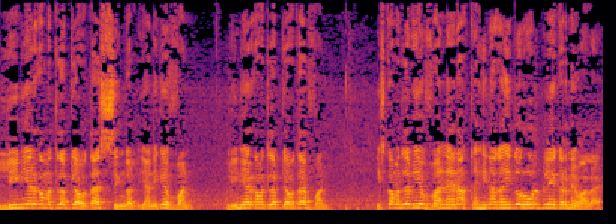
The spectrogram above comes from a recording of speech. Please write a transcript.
लीनियर का मतलब क्या होता है? सिंगल यानी कि वन लीनियर का मतलब क्या होता है? वन इसका मतलब ये वन है ना, कहीं ना कहीं तो रोल प्ले करने वाला है।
